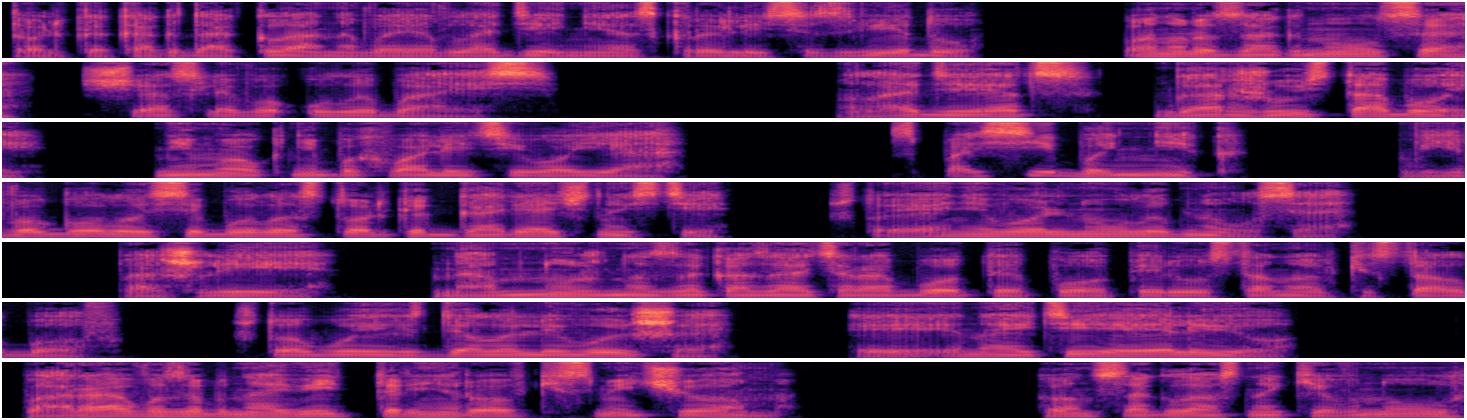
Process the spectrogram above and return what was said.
Только когда клановые владения скрылись из виду, он разогнулся, счастливо улыбаясь. «Молодец, горжусь тобой», — не мог не похвалить его я. «Спасибо, Ник». В его голосе было столько горячности, что я невольно улыбнулся. «Пошли, нам нужно заказать работы по переустановке столбов, чтобы их сделали выше, и найти Элью. Пора возобновить тренировки с мечом». Он согласно кивнул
